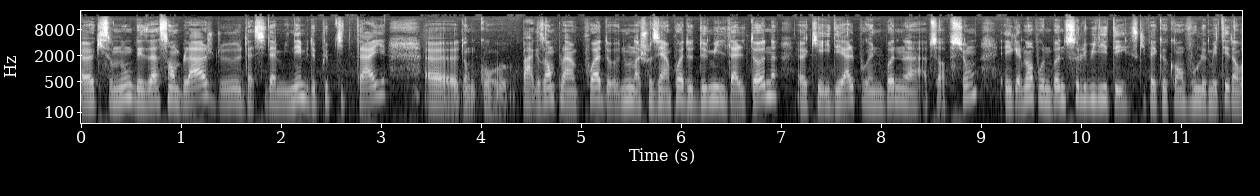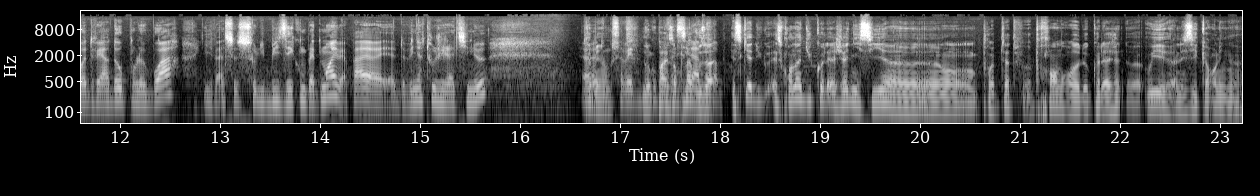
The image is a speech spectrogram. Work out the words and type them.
euh, qui sont donc des assemblages de- d'acides aminés mais de plus petite taille. Euh, par exemple, nous on a choisi un poids de 2000 Dalton, qui est idéal pour une bonne absorption et également pour une bonne solubilité, ce qui fait que quand vous le mettez dans votre verre d'eau pour le boire, il va se solubiliser complètement, il ne va pas devenir tout gélatineux. Bien. donc ça va être Donc beaucoup par exemple, là, vous a- est-ce qu'il y a du- est-ce qu'on a du collagène ici Euh, On pourrait peut-être prendre le collagène. euh, oui, allez-y, Caroline.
